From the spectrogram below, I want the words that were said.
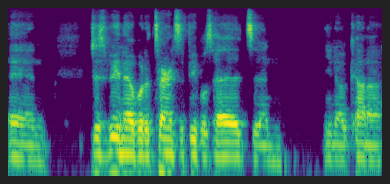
and just being able to turn some people's heads and you know, kind of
